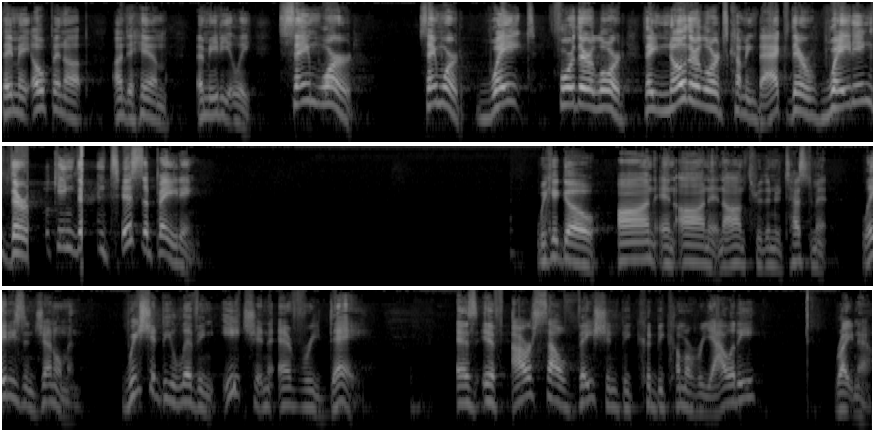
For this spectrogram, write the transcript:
they may open up unto him immediately. Same word, same word. Wait for their Lord. They know their Lord's coming back. They're waiting, they're looking, they're anticipating. We could go on and on and on through the New Testament. Ladies and gentlemen, we should be living each and every day as if our salvation be, could become a reality right now.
